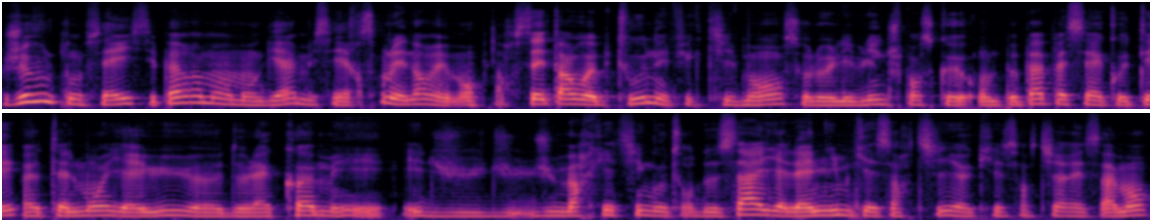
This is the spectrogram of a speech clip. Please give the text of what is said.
Je vous le conseille. C'est pas vraiment un manga, mais ça y ressemble énormément. Alors, c'est un webtoon, effectivement. Solo Leveling, je pense qu'on ne peut pas passer à côté, euh, tellement il y a eu euh, de la com et, du, marketing autour de ça. Il y a l'anime qui est sorti qui est sorti récemment,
